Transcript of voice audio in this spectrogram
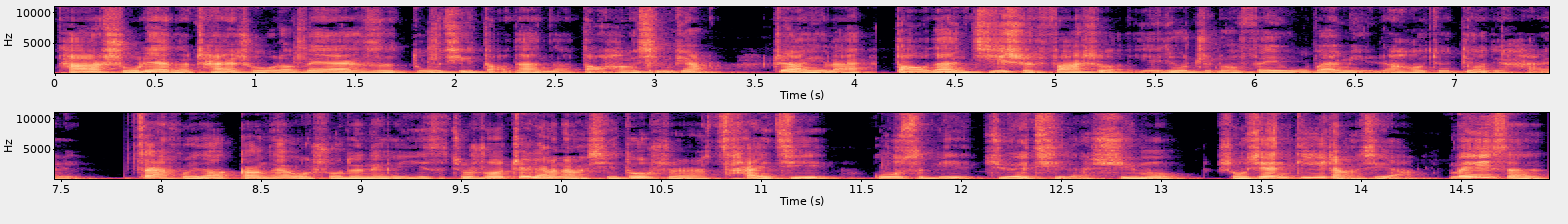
他熟练的拆除了 VX 毒气导弹的导航芯片，这样一来，导弹即使发射，也就只能飞五百米，然后就掉进海里。再回到刚才我说的那个意思，就是说这两场戏都是菜鸡 Goodsby 崛起的序幕。首先第一场戏啊，Mason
